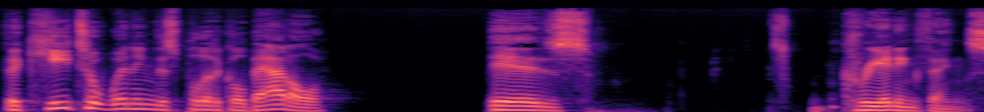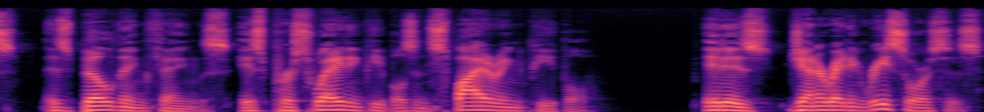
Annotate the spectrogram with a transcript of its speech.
The key to winning this political battle is creating things, is building things, is persuading people, is inspiring people. It is generating resources.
